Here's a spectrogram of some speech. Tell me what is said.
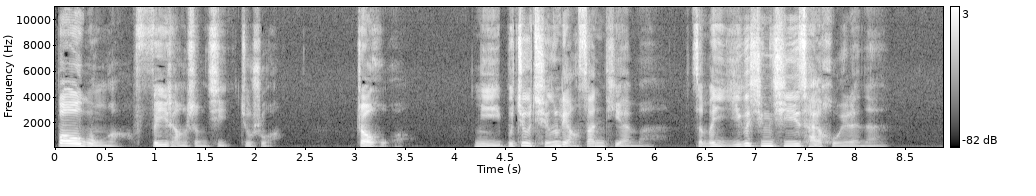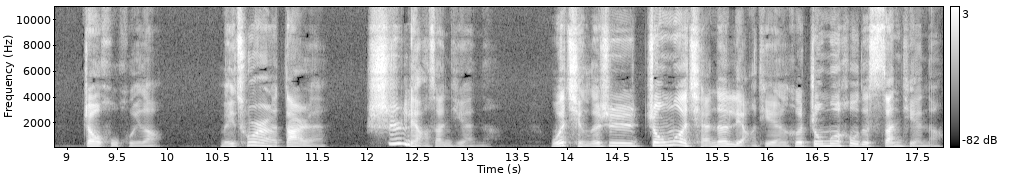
包公啊非常生气，就说：“赵虎，你不就请两三天吗？怎么一个星期才回来呢？”赵虎回道：“没错啊，大人，是两三天呢。我请的是周末前的两天和周末后的三天呢。”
